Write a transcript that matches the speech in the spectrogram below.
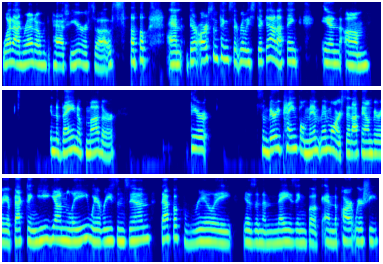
what I'd read over the past year or so. So, and there are some things that really stick out. I think in um in the vein of Mother, there some very painful mem- memoirs that I found very affecting. Yiyun Li, Where Reasons End. That book really is an amazing book. And the part where she,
